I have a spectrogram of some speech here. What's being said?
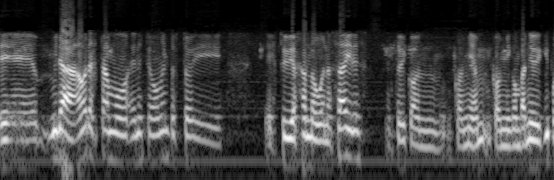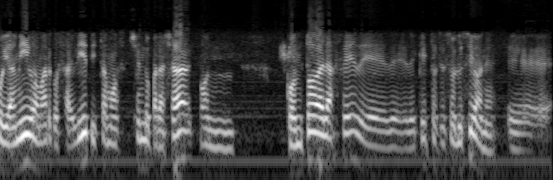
Eh, mira, ahora estamos, en este momento estoy, estoy viajando a Buenos Aires, estoy con, con, mi, con mi compañero de equipo y amigo Marcos Aglietti, estamos yendo para allá con, con toda la fe de, que esto se solucione. Eh,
